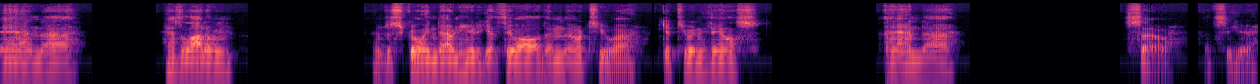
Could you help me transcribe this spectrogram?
and uh, has a lot of them. I'm just scrolling down here to get through all of them, though, to uh, get to anything else. And uh, so let's see here.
